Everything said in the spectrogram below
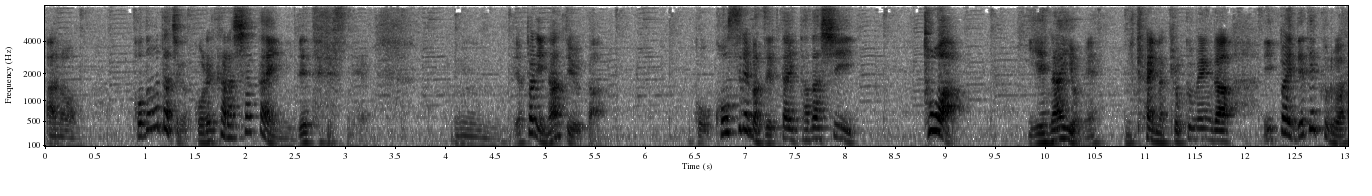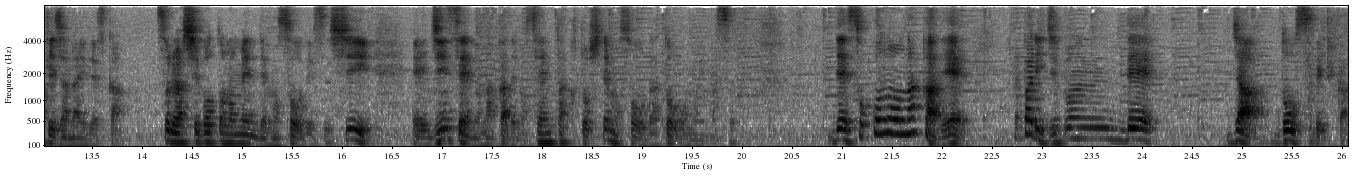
あの子供たちがこれから社会に出てですね、うん、やっぱりなんていうかこうこうすれば絶対正しいとは言えないよねみたいな局面がいっぱい出てくるわけじゃないですか。それは仕事の面でもそうですし、え、人生の中での選択としてもそうだと思います。でそこの中でやっぱり自分でじゃあどうすべきかっ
